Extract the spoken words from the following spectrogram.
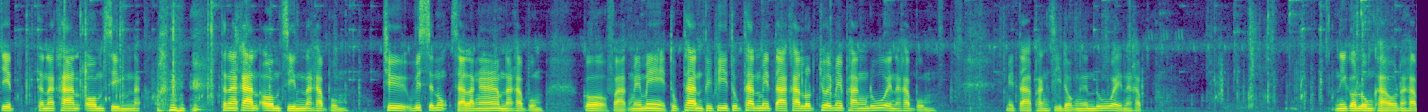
เจ็ดธนาคารออมสินนะธนาคารออมสินนะครับผมชื่อวิษณุสารงามนะครับผมก็ฝากแม่แม่ๆทุกท่านพี่ๆทุกท่านเมตตาคารถช่วยไม่พังด้วยนะครับผมเมตตาพังสีดอกเงินด้วยนะครับ นี่ก็ลงเขานะครับ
